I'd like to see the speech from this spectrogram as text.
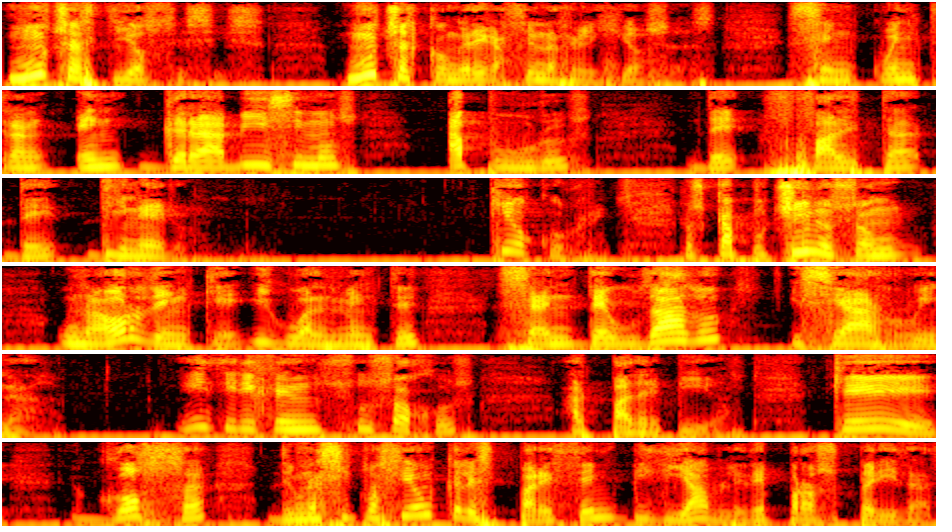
muchas diócesis, muchas congregaciones religiosas se encuentran en gravísimos apuros de falta de dinero. ¿Qué ocurre? Los capuchinos son una orden que igualmente se ha endeudado y se ha arruinado. Y dirigen sus ojos al Padre Pío, que goza de una situación que les parece envidiable, de prosperidad.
